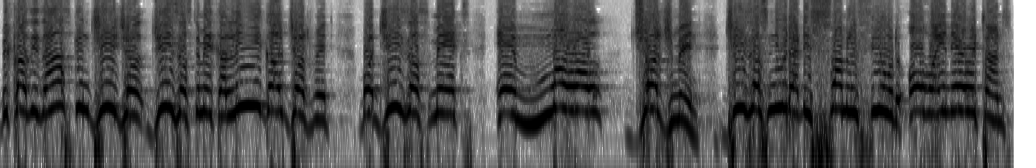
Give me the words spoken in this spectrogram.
because he's asking Jesus to make a legal judgment, but Jesus makes a moral judgment. Jesus knew that this family feud over inheritance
